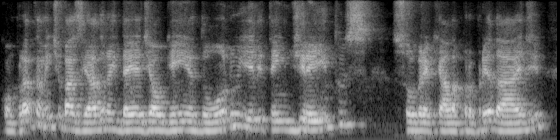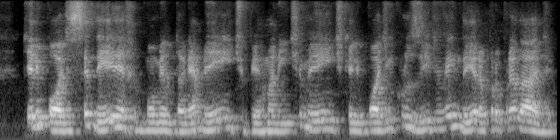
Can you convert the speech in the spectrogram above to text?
completamente baseado na ideia de alguém é dono e ele tem direitos sobre aquela propriedade que ele pode ceder momentaneamente, permanentemente, que ele pode inclusive vender a propriedade.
